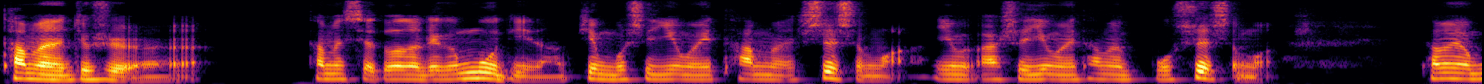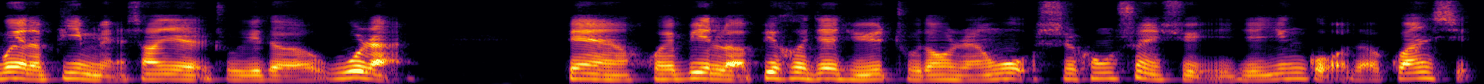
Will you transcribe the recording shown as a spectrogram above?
他们就是他们写作的这个目的呢，并不是因为他们是什么，因为而是因为他们不是什么，他们为了避免商业主义的污染。便回避了闭合结局、主动人物、时空顺序以及因果的关系。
